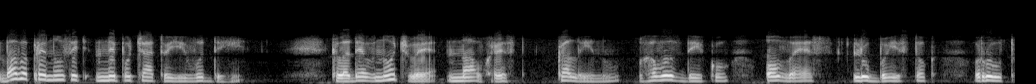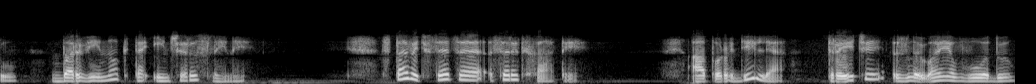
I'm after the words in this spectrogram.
Баба приносить непочатої води, кладе в навхрест калину, гвоздику, овес, любисток, руту, барвінок та інші рослини. Ставить все це серед хати, а породілля тричі зливає воду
